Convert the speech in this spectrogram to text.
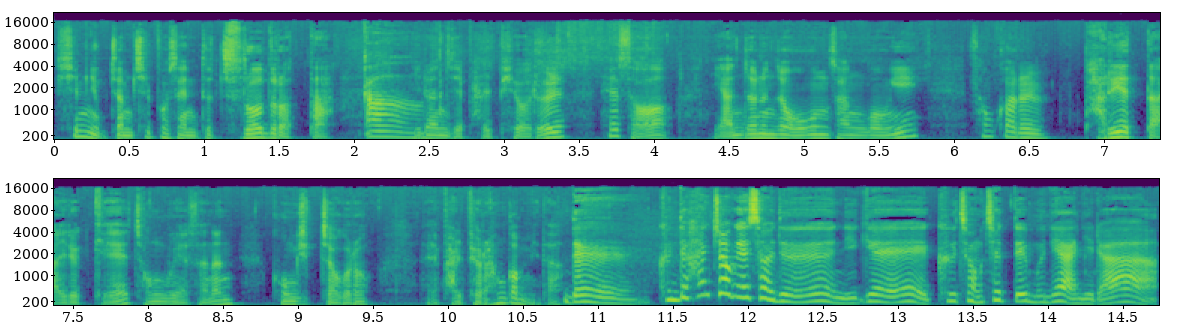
16.7% 줄어들었다. 아. 이런 이제 발표를 해서 이 안전운전 5030이 성과를 발휘했다 이렇게 정부에서는 공식적으로 예, 발표를 한 겁니다. 네. 근데 한쪽에서는 이게 그 정책 때문이 아니라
